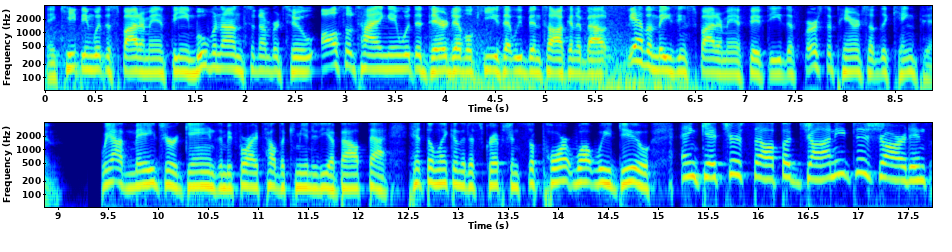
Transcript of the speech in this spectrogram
In keeping with the Spider Man theme, moving on to number two, also tying in with the Daredevil keys that we've been talking about, we have Amazing Spider Man 50, the first appearance of the Kingpin. We have major gains, and before I tell the community about that, hit the link in the description, support what we do, and get yourself a Johnny Desjardins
